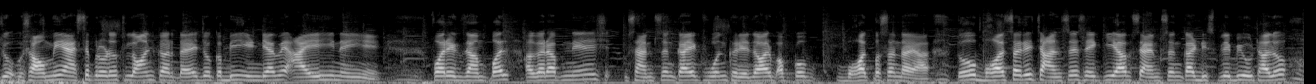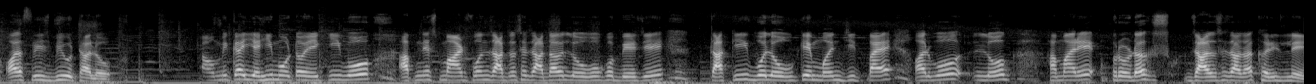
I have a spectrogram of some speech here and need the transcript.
जो शाओमी ऐसे प्रोडक्ट्स लॉन्च करता है जो कभी इंडिया में आए ही नहीं हैं। फॉर एग्ज़ाम्पल अगर आपने सैमसंग का एक फ़ोन ख़रीदा और आपको बहुत पसंद आया तो बहुत सारे चांसेस है कि आप सैमसंग का डिस्प्ले भी उठा लो और फ्रिज भी उठा लो। शाओमी का यही मोटो है कि वो अपने स्मार्टफ़ोन ज़्यादा से ज़्यादा लोगों को भेजे, ताकि वो लोगों के मन जीत पाए और वो लोग हमारे प्रोडक्ट्स ज़्यादा से ज़्यादा ख़रीद ले।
